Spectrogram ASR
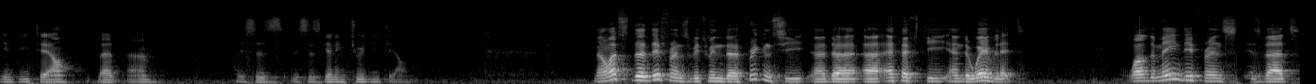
in detail, but um, this, is, this is getting too detailed. Now, what's the difference between the frequency, uh, the uh, FFT, and the wavelet? Well, the main difference is that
